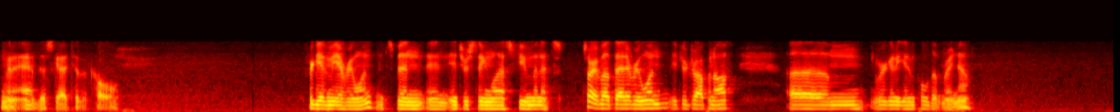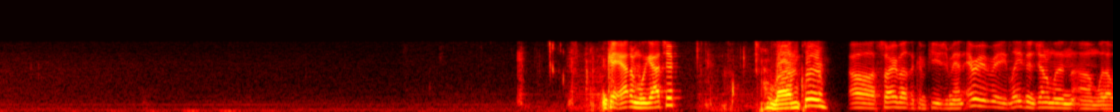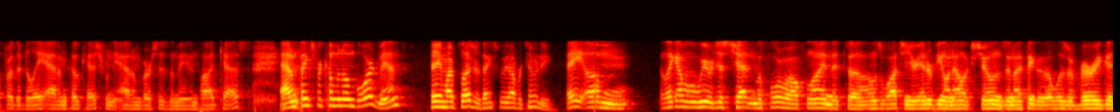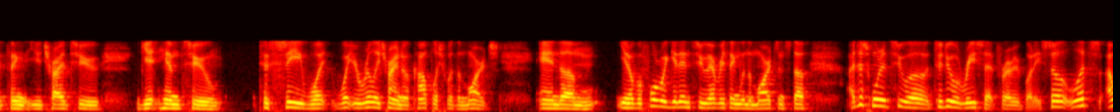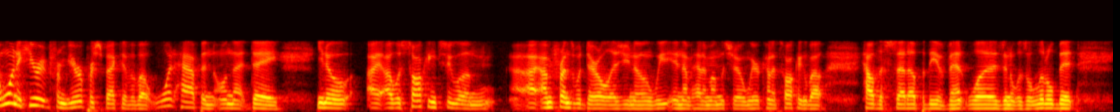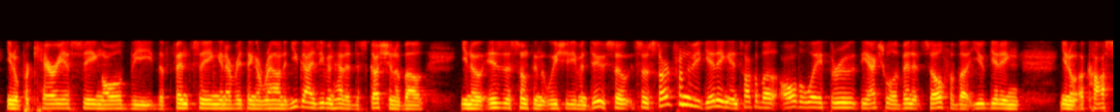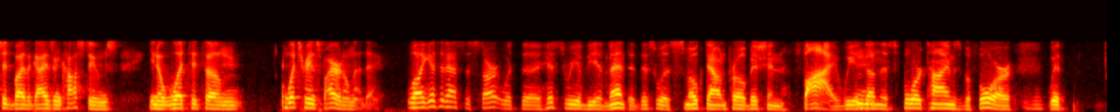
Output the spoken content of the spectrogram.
I'm going to add this guy to the call. Forgive me, everyone. It's been an interesting last few minutes. Sorry about that, everyone, if you're dropping off. Um, we're going to get him pulled up right now. Okay, Adam, we got you. Loud and clear. Oh, sorry about the confusion, man. Everybody, ladies and gentlemen, um, without further delay, Adam Kokesh from the Adam versus the Man podcast. Adam, thanks for coming on board, man. Hey, my pleasure. Thanks for the opportunity. Hey, um, like I, we were just chatting before we're offline that uh, I was watching your interview on Alex Jones, and I think that, that was a very good thing that you tried to get him to to see what what you're really trying to accomplish with the march. And um, you know, before we get into everything with the march and stuff, I just wanted to uh, to do a reset for everybody. So let's. I want to hear it from your perspective about what happened on that day. You know, I, I was talking to. Um, I, I'm friends with Daryl, as you know. We and I've had him on the show. and We were kind of talking about how the setup of the event was, and it was a little bit, you know, precarious seeing all the the fencing and everything around. And you guys even had a discussion about you know, is this something that we should even do? So so start from the beginning and talk about all the way through the actual event itself about you getting, you know, accosted by the guys in costumes. You know, what it um what transpired on that day. Well, I guess it has to start with the history of the event that this was Smoke Down Prohibition 5. We had Mhm. done this four times before Mhm. with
